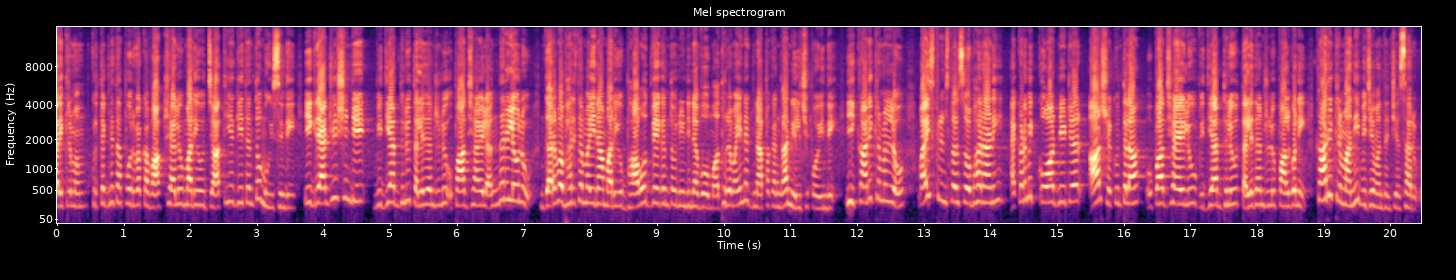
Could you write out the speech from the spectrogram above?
కార్యక్రమం కృతజ్ఞతాపూర్వక వాక్యాలు మరియు జాతీయ గీతంతో ముగిసింది. ఈ గ్రాడ్యుయేషన్ డే విద్యార్థులు తల్లిదండ్రులు ఉపాధ్యాయులు అందరిలోనూ గర్వభరితమైన మరియు భావోద్వేగంతో నిండిన ఓ మధురమైన జ్ఞాపకంగా నిలిచిపోయింది. ఈ కార్యక్రమంలో vice principal Shobharani academic coordinator R Shakuntala ఉపాధ్యాయులు విద్యార్థులు తల్లిదండ్రులు పాల్గొని కార్యక్రమాన్ని విజయవంతం చేశారు.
